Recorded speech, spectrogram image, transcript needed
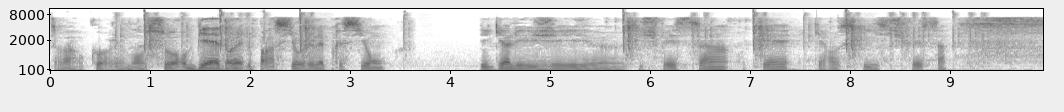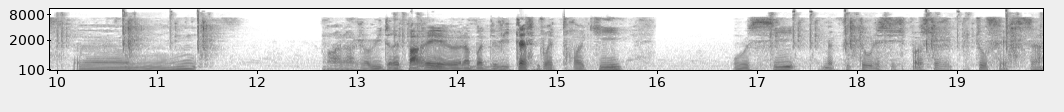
Ça va encore. Je m'en sors bien dans les réparations. J'ai l'impression. Dégâts légers, euh, si je fais ça, ok. Carrosserie, si je fais ça. Euh, voilà, j'ai envie de réparer euh, la boîte de vitesse pour être tranquille. Aussi, mais plutôt les suspensions, je vais plutôt faire ça.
